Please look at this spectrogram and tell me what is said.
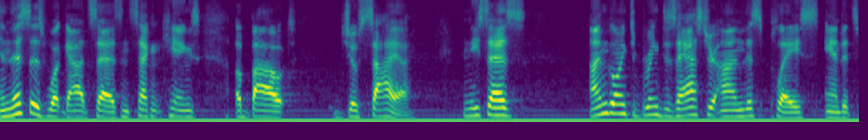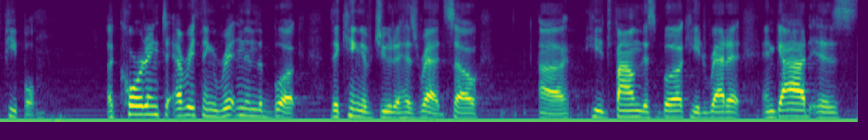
And this is what God says in 2 Kings about Josiah. And he says, I'm going to bring disaster on this place and its people, according to everything written in the book the king of Judah has read. So uh, he'd found this book, he'd read it, and God is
